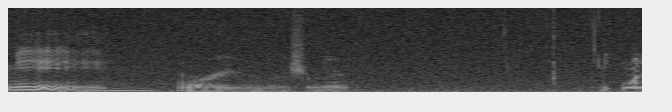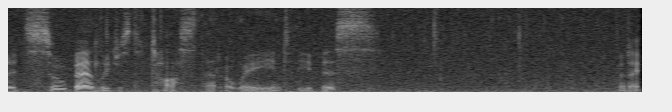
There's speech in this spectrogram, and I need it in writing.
Me. I'm not sure there. I wanted so badly just to toss that away into the abyss. But I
